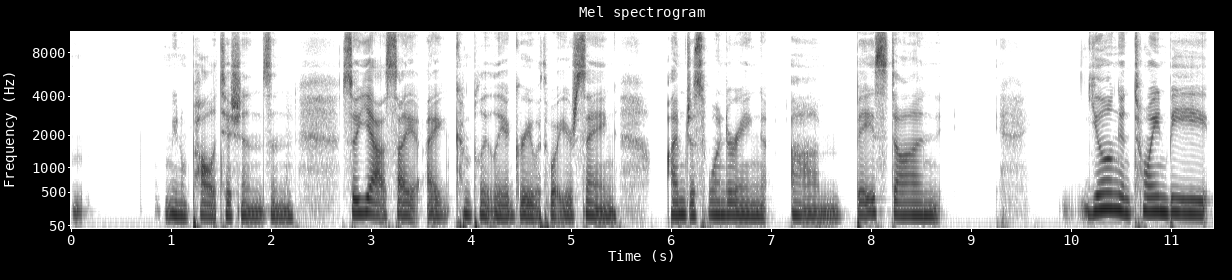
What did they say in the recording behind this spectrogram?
you know politicians, and so yes, I I completely agree with what you're saying. I'm just wondering, um, based on Jung and Toynbee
